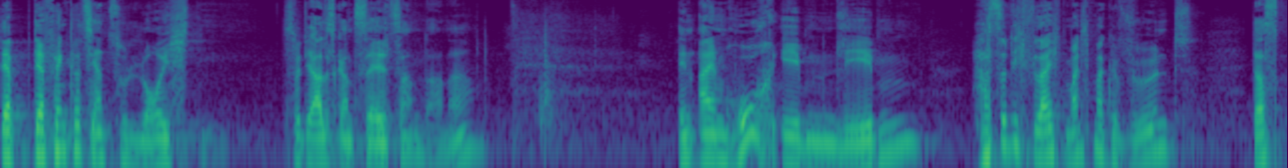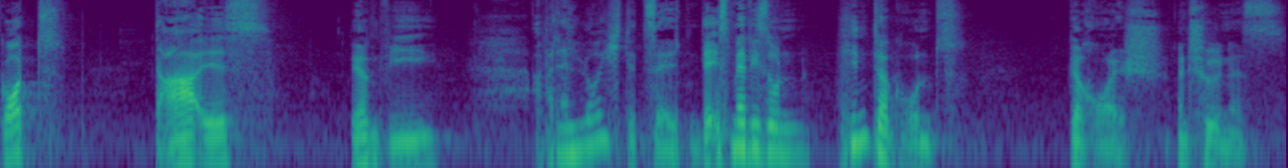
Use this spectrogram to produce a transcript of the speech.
der, der fängt plötzlich an zu leuchten. Das wird ja alles ganz seltsam da. Ne? In einem Hochebenenleben hast du dich vielleicht manchmal gewöhnt, dass Gott da ist, irgendwie, aber der leuchtet selten. Der ist mehr wie so ein Hintergrundgeräusch, ein schönes.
